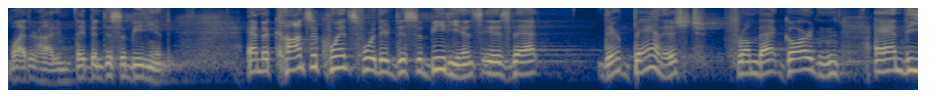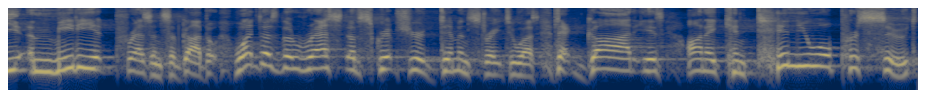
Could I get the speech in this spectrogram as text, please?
why they're hiding. They've been disobedient. And the consequence for their disobedience is that they're banished from that garden and the immediate presence of God. But what does the rest of Scripture demonstrate to us? That God is on a continual pursuit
